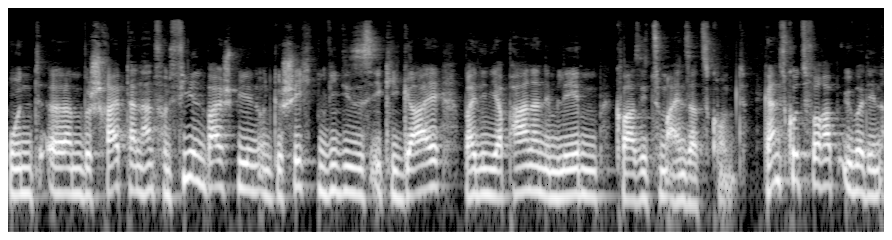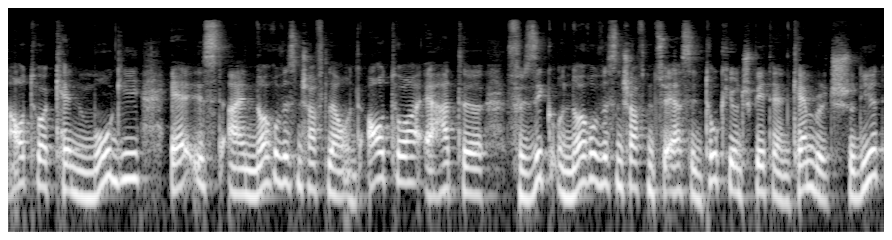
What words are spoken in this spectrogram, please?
und ähm, beschreibt anhand von vielen Beispielen und Geschichten, wie dieses Ikigai bei den Japanern im Leben quasi zum Einsatz kommt. Ganz kurz vorab über den Autor Ken Mogi. Er ist ein Neurowissenschaftler und Autor. Er hatte Physik und Neurowissenschaften zuerst in Tokio und später in Cambridge studiert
